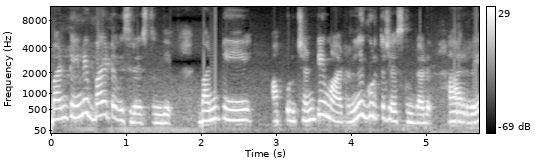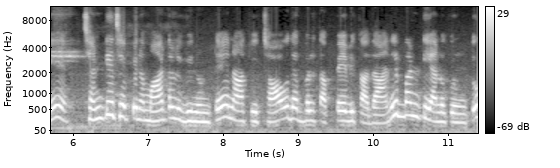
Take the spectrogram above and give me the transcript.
బంటిని బయట విసిరేస్తుంది. బంటి అప్పుడు చంటి మాటల్ని గుర్తు చేసుకుంటాడు. అరే చంటి చెప్పిన మాటలు వినుంటే నాకు ఈ చావు దెబ్బలు తప్పేవి కదా అని బంటి అనుకుంటూ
